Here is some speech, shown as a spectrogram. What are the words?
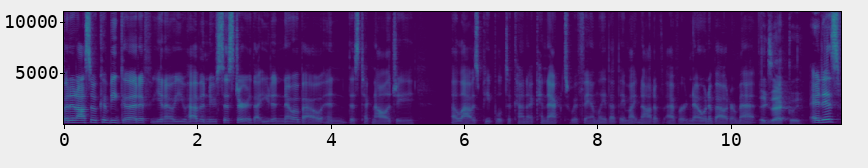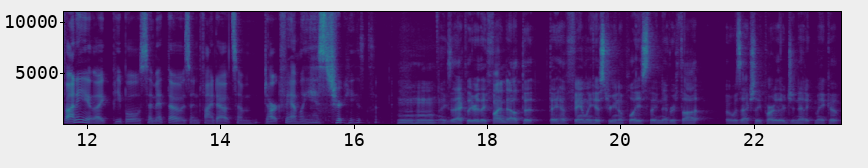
but it also could be good if you know you have a new sister that you didn't know about and this technology allows people to kind of connect with family that they might not have ever known about or met. Exactly. It is funny, like people submit those and find out some dark family histories. mm-hmm, exactly. Or they find out that they have family history in a place they never thought was actually part of their genetic makeup.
